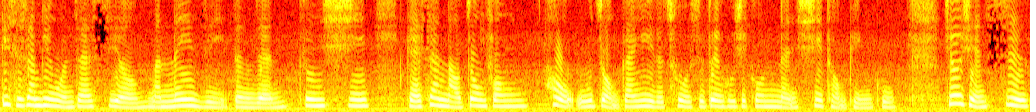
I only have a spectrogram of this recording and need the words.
第十三篇文摘是由 Manezi 等人分析改善脑中风后五种干预的措施对呼吸功能系统评估，结果显示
